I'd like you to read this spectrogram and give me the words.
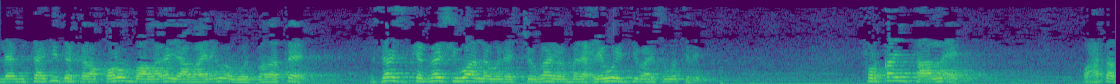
ile masaajida kale qolun baa laga yaabaa inay u awood badatee masaajidkan meeshii waa la wada joogaayo madaxyaweyntii baa isugu timid. Furqa intaa la eg oo hataa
